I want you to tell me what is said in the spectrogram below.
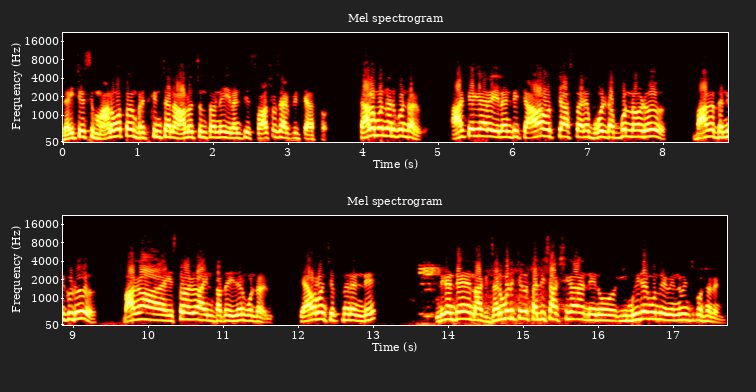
దయచేసి మానవత్వం బ్రతికించాలనే ఆలోచనతోనే ఇలాంటి శ్వాస సర్క్యూట్ చేస్తాం. చాలా మంది అనుకుంటారు ఆర్కే గారు ఇలాంటి చాలా వర్క్ చేస్తున్నారే బోల్ డబ్బు ఉన్నాడు బాగా ధనికుడు బాగా ఇస్తున్నాడు ఆయన పెద్ద ఇది అనుకుంటాడు కేవలం చెప్తున్నానండి ఎందుకంటే నాకు జన్మనిచ్చిన తల్లి సాక్షిగా నేను ఈ మీడియా ముందు విన్నవించుకుంటున్నానండి.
